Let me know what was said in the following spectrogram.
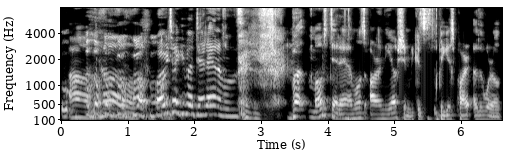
Oh no! Why are we talking about dead animals? but most dead animals are in the ocean because it's the biggest part of the world.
